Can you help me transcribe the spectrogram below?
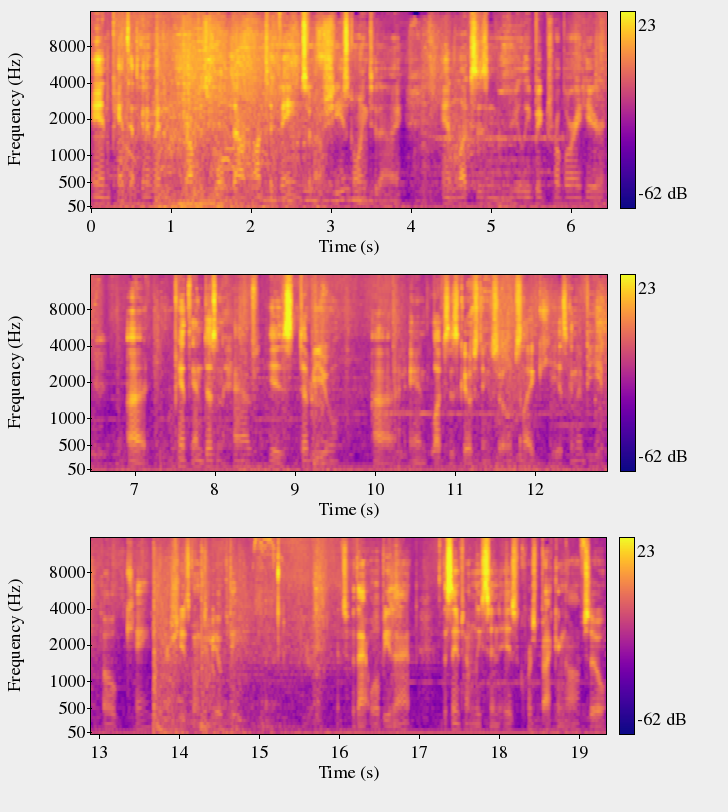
And Pantheon's going to go ahead and drop his bolt down onto Vayne, so now she's going to die. And Lux is in really big trouble right here. Uh, Pantheon doesn't have his W, uh, and Lux is ghosting, so it looks like he is going to be okay, or she's going to be okay. And so that will be that. The same time, Lee Sin is, of course, backing off, so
